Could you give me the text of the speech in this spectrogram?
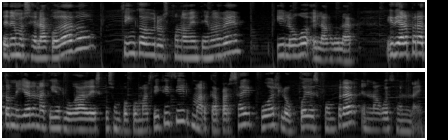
Tenemos el acodado, 5,99 euros y luego el angular. Ideal para atornillar en aquellos lugares que es un poco más difícil, marca Parsai, pues lo puedes comprar en la web online.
